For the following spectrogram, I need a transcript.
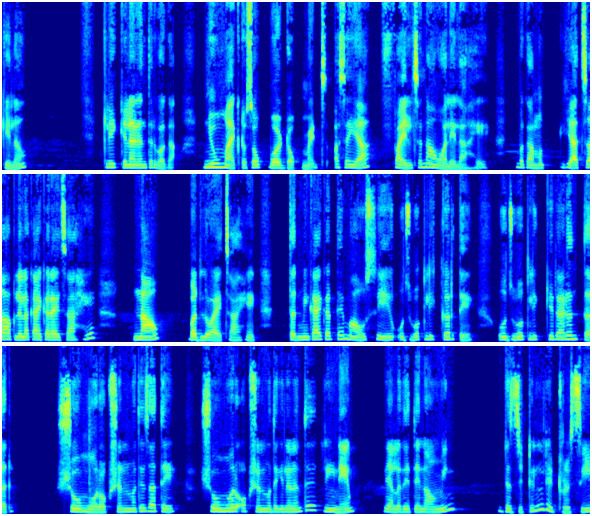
केलं. क्लिक केल्यानंतर बघा न्यू मायक्रोसॉफ्ट वर्ड डॉक्युमेंट्स असं या फाईलचं नाव आलेलं आहे. बघा मग याचं आपल्याला काय करायचं आहे? नाव बदलवायचं आहे. तर मी काय करते? माऊस ही उजवं क्लिक करते. उजवं क्लिक केल्यानंतर शो मोर ऑप्शनमध्ये जाते. शो मोर ऑप्शनमध्ये गेल्यानंतर रिनेम याला देते नाव मी डिजिटल लिटरसी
